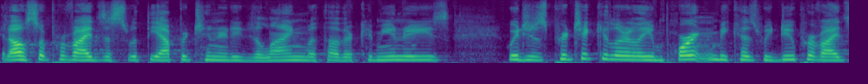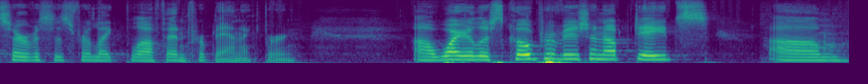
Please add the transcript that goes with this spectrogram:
It also provides us with the opportunity to align with other communities, which is particularly important because we do provide services for Lake Bluff and for Bannockburn. Uh, wireless code provision updates. Um,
